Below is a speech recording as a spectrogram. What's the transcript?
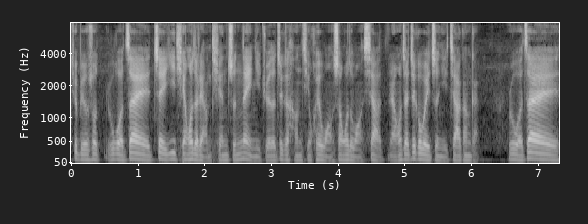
就比如说，如果在这一天或者两天之内，你觉得这个行情会往上或者往下，然后在这个位置你加杠杆。如果在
